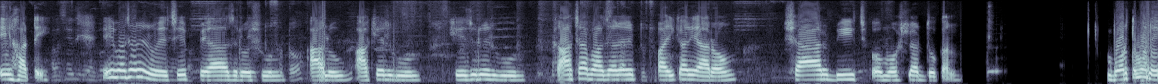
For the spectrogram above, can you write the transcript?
এই হাটে। এই বাজারে রয়েছে পেঁয়াজ, রসুন, আলু, আখের গুড়, খেজুরের গুড়, কাঁচা বাজারের পাইকারি আড়ং, সার, বীজ ও মশলার দোকান। বর্তমানে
